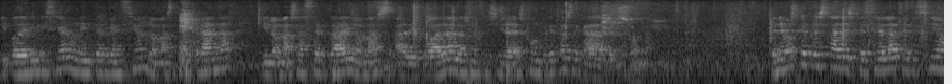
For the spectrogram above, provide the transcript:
y poder iniciar una intervención lo más temprana y lo más acertada y lo más adecuada a las necesidades concretas de cada persona. Tenemos que prestar especial atención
